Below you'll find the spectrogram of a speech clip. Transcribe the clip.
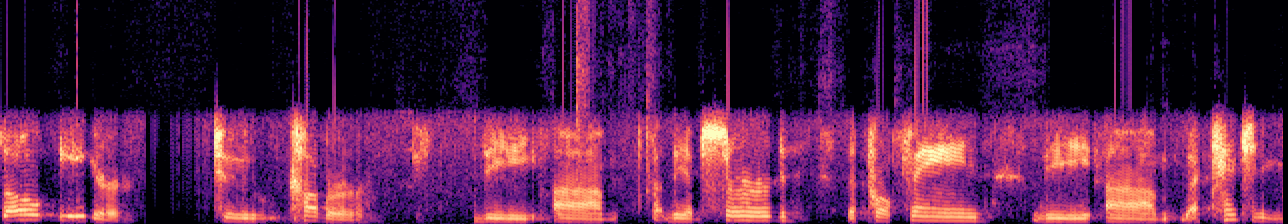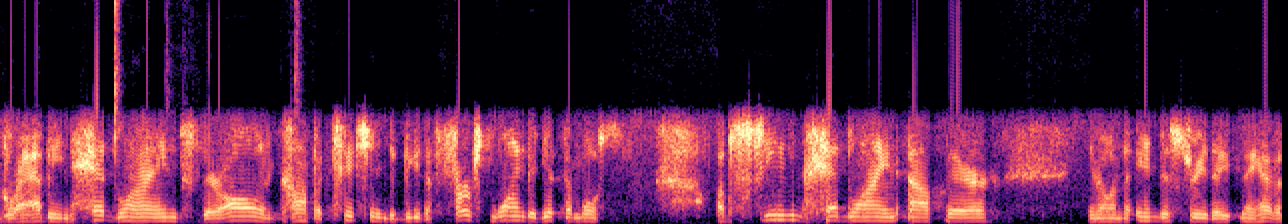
so eager to cover the um, the absurd, the profane, the um, attention grabbing headlines. They're all in competition to be the first one to get the most obscene headline out there. You know, in the industry, they, they have a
